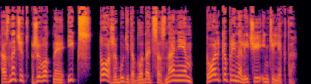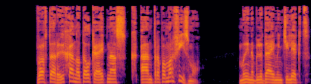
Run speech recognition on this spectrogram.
а значит, животное X тоже будет обладать сознанием только при наличии интеллекта. Во-вторых, оно толкает нас к антропоморфизму. Мы наблюдаем интеллект,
